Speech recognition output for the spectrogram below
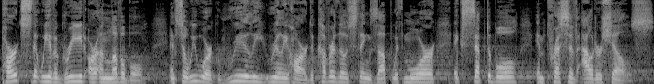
parts that we have agreed are unlovable, and so we work really, really hard to cover those things up with more acceptable, impressive outer shells.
